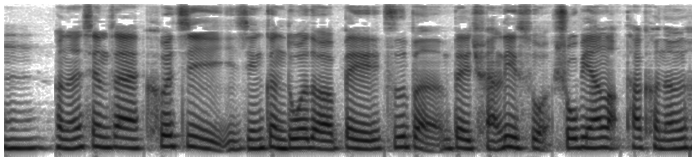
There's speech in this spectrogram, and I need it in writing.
嗯，可能现在科技。已经更多的被资本、被权力所收编了，它可能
